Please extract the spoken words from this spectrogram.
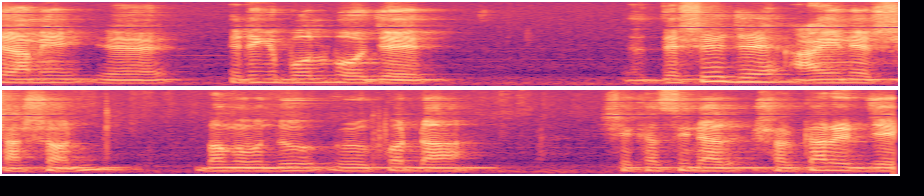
যে আমি এটাকে বলব যে, দেশে যে আইনের শাসন, বঙ্গবন্ধু কন্যা শেখ হাসিনার সরকারের যে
